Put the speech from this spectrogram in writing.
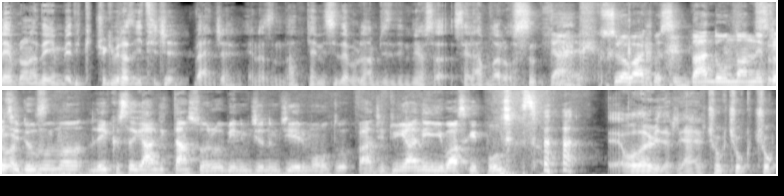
Lebron'a değinmedik. Çünkü biraz itici bence en azından. Kendisi de buradan bizi dinliyorsa selamlar olsun. Yani kusura bakmasın. Ben de ondan nefret ediyorum ama Lakers'a geldikten sonra o benim canım ciğerim oldu. Bence dünyanın en iyi basketbolcusu. E, olabilir yani çok çok çok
